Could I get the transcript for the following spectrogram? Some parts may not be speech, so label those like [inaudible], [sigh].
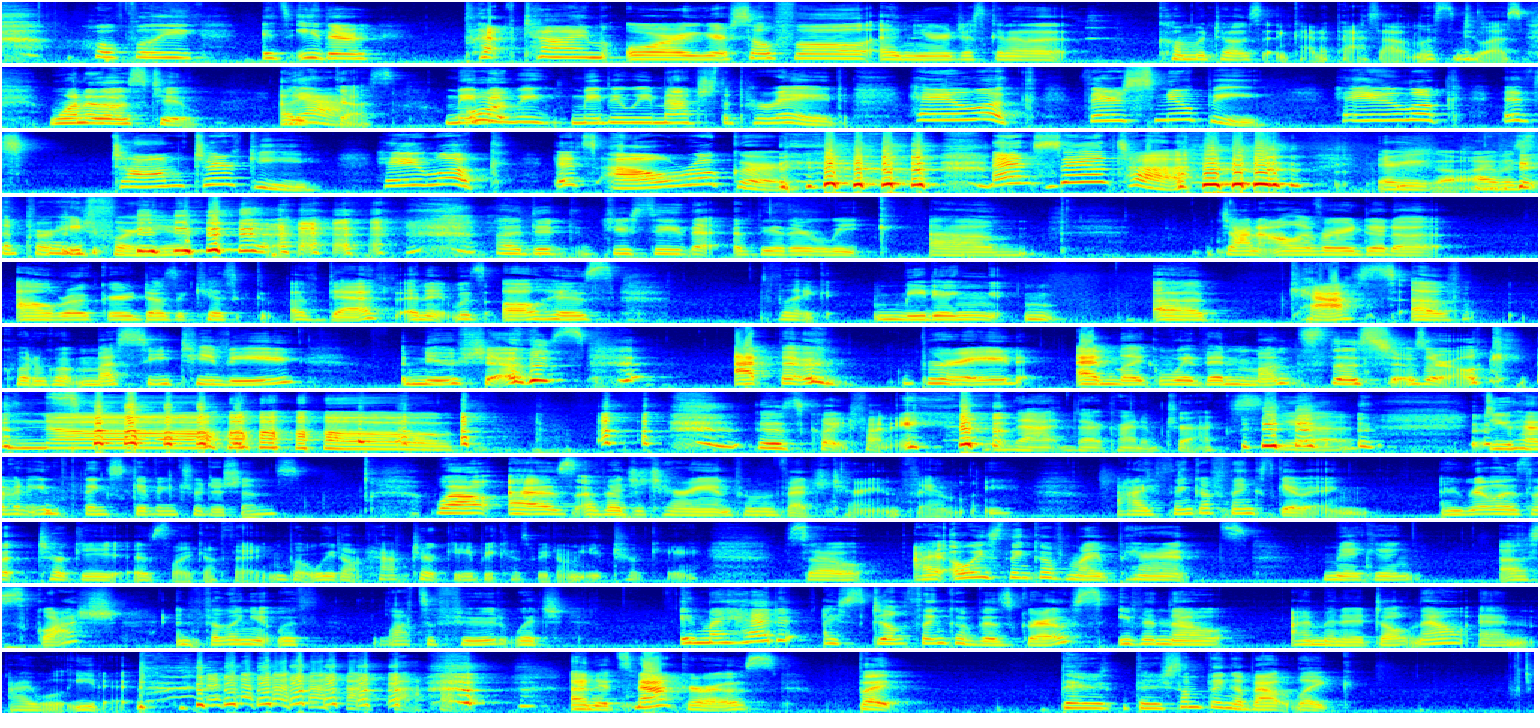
[laughs] Hopefully, it's either prep time or you're so full and you're just gonna comatose and kind of pass out and listen to us. One of those two, I yeah. guess. Maybe Or- we maybe we match the parade. Hey, look, there's Snoopy. Hey, look, it's Tom Turkey. Hey, look, it's Al Roker [laughs] and Santa. there you go. I was the parade for you. [laughs] Uh, did, did you see that the other week? Um, John Oliver did a Al Roker does a kiss of death, and it was all his like meeting mm, a cast of quote unquote must see TV new shows [laughs] at the parade, and like within months, those shows are all. canceled. No. [laughs] it was quite funny. [laughs] that that kind of tracks. Yeah. Do you have any Thanksgiving traditions? Well, as a vegetarian from a vegetarian family, I think of Thanksgiving. I realize that turkey is like a thing, but we don't have turkey because we don't eat turkey. So I always think of my parents making a squash and filling it with lots of food, which in my head I still think of as gross, even though I'm an adult now and I will eat it. [laughs] and it's not gross, but there there's something about like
